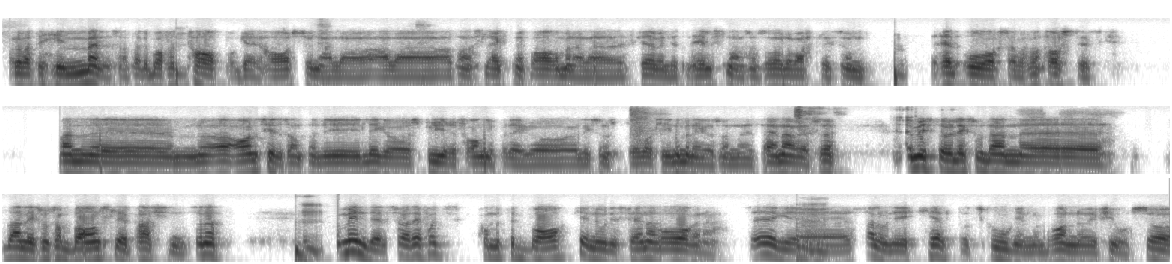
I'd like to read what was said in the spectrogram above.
hadde vært til himmelen. Sant? Hadde bare fått ta på Geir Hasund, eller, eller, at han slekte meg på armen eller skrev en liten hilsen. Så hadde det vært liksom et helt år så det var fantastisk. Men øh, annen side, sant? når de ligger og spyr i fanget på deg og liksom prøver å kline med deg og sånn senere, så, så mister du liksom den, øh, den liksom sånn barnslige passion. Sånn at. For min del så har det faktisk kommet tilbake nå de senere årene. Så jeg, mm. Eh, selv om det gikk helt åt skogen med Brann i fjor, så,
